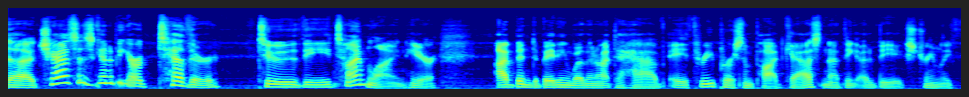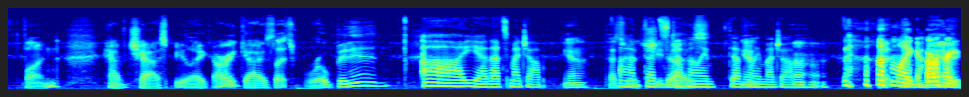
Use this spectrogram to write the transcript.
uh, Chaz is going to be our tether to the timeline here. I've been debating whether or not to have a three person podcast, and I think it would be extremely fun. Have Chaz be like, all right, guys, let's rope it in. Uh yeah, that's my job. Yeah, that's Uh, what she does. definitely definitely my job. Uh-huh. I'm like, all right,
